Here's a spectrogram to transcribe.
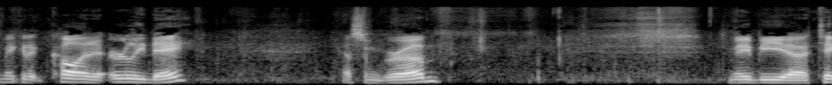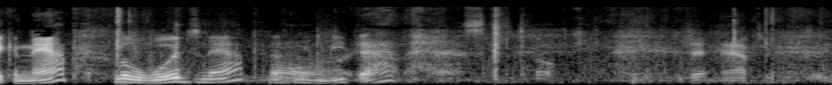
make it call it an early day. Have some grub. Maybe uh, take a nap, a little woods nap. Nothing can beat that. That great.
